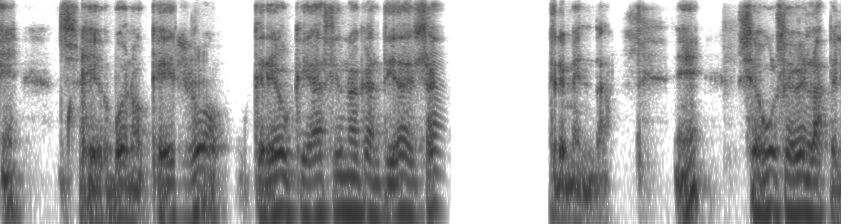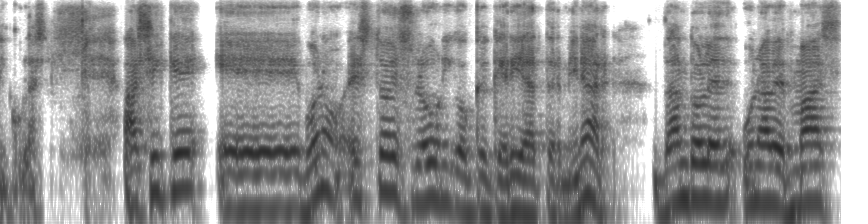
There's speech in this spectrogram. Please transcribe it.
¿eh? bueno, que eso creo que hace una cantidad de sangre tremenda, ¿eh? según se ven en las películas. Así que, eh, bueno, esto es lo único que quería terminar, dándole una vez más,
